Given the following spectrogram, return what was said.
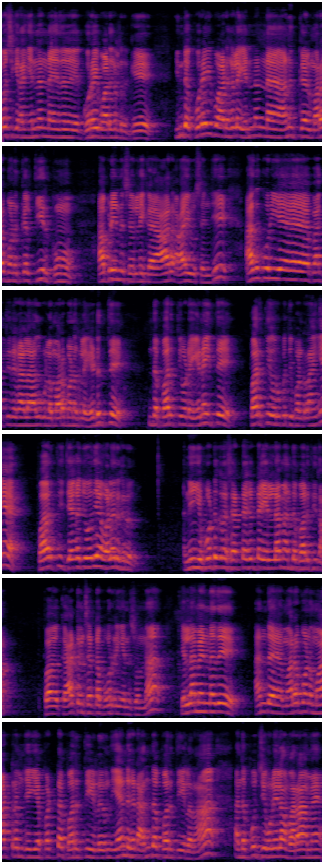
யோசிக்கிறாங்க என்னென்ன இது குறைபாடுகள் இருக்குது இந்த குறைபாடுகளை என்னென்ன அணுக்கள் மரபணுக்கள் தீர்க்கும் அப்படின்னு சொல்லி க ஆய்வு செஞ்சு அதுக்குரிய பாக்டீரியாவில் அதுக்குள்ள மரபணுக்களை எடுத்து இந்த பருத்தியோட இணைத்து பருத்தியை உற்பத்தி பண்ணுறாங்க பருத்தி ஜெகஜோதியாக வளர்கிறது. நீங்கள் போட்டுக்கிற சட்டை கிட்ட எல்லாமே அந்த பருத்தி தான். இப்போ காட்டன் சட்டை போடுறீங்கன்னு சொன்னால் எல்லாமே என்னது? அந்த மரபணு மாற்றம் செய்யப்பட்ட பருத்தியிலிருந்து ஏன்னு கேட்டால் அந்த பருத்தியில் தான் அந்த பூச்சிக்கொல்லிலாம் வராமல்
